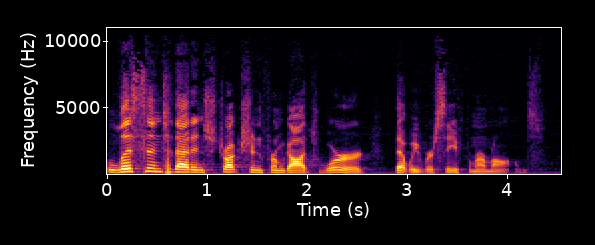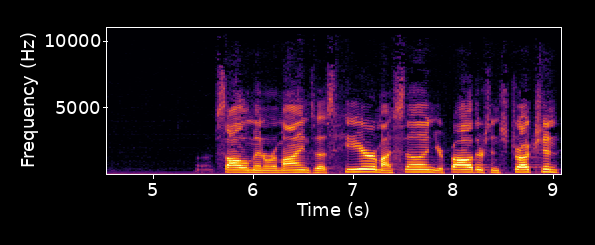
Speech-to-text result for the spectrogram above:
listen to that instruction from God's Word that we've received from our moms. Solomon reminds us here, my son, your father's instruction,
